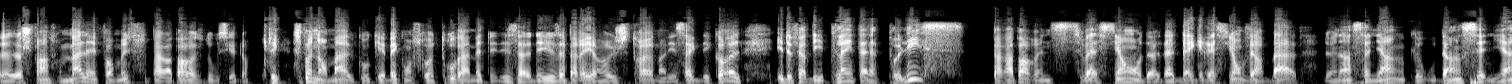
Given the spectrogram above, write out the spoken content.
euh, je pense mal informé par rapport à ce dossier-là. Écoutez, c'est pas normal qu'au Québec, on se retrouve à mettre des, des appareils enregistreurs dans les sacs d'école et de faire des plaintes à la police par rapport à une situation d'agression verbale d'une enseignante ou d'enseignant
